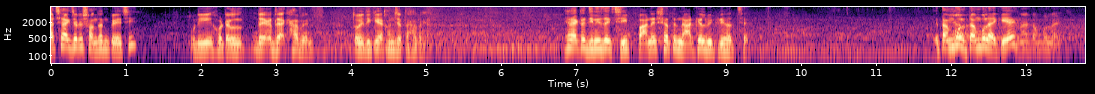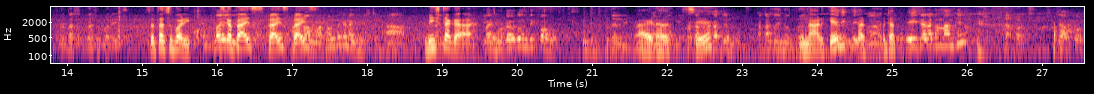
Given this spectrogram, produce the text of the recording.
আচ্ছা একজনের সন্ধান পেয়েছি, উনি হোটেল দেখাবেন, তো ওইদিকে এখন যেতে হবে। এখানে একটা জিনিস দেখছি, পানের সাথে নারকেল বিক্রি হচ্ছে। तंबुल तंबुल है कि ये না তম্বল নাই শ্রোতা শুক্র সুপারি আছে सत्ता सुपारी इसका प्राइस प्राइस प्राइस মাঠান থেকে নাকি হ্যাঁ বিশ টাকা ভাই হোটেল কোন দিক পাবো হোটেল নেই আর এটা হচ্ছে থাকা- থাকার জন্য থাকার জন্য নারকেল আর ওটা এই জায়গাটার নাম কি তারপর ঝাড়খণ্ড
